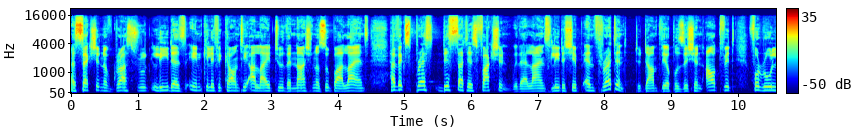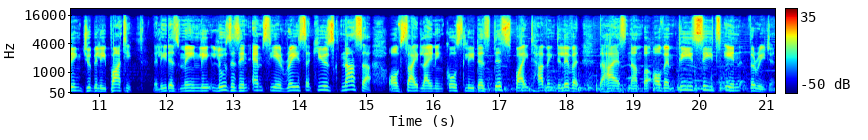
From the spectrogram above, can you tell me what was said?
A section of grassroots leaders in Kilifi County allied to the National Super Alliance have expressed dissatisfaction with the alliance leadership and threatened to dump the opposition outfit for ruling Jubilee Party. The leaders, mainly losers in MCA race, accused NASA of sidelining coast leaders despite having delivered the highest number of MP seats in the region.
